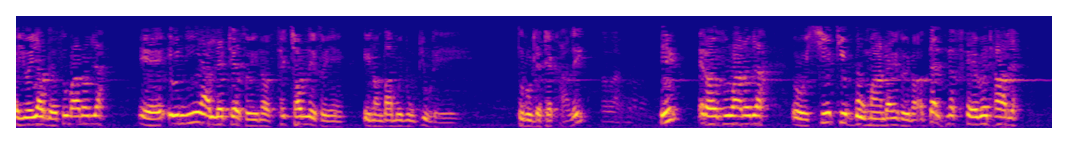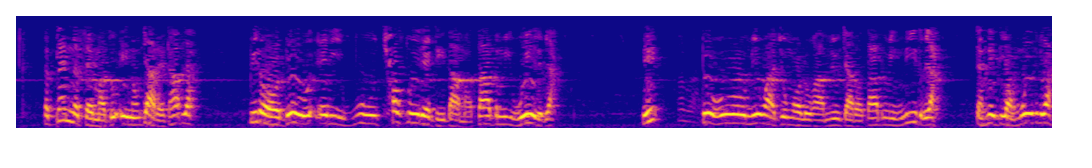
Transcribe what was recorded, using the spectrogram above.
အရွယ်ရောက်တယ်ဆိုပါတော့ဗျာအဲအိန္ဒိယလက်ထက်ဆိုရင်တော့16နှစ်ဆိုရင်အိမ်တော်သားမွေးမှုပြုတ်တယ်သူတို့လက်ထက်ခါလေဟုတ်ပါဘူးဟင်အဲ့တော့ဆိုပါတော့ဗျာ ဟိုရှေးခေတ်ပုံမှန်တိုင်းဆိုရင်တော့အသက်20ပဲထားဗျာအသက်20မှာသူအိမ်တော်ကြတယ်ထားဗျာပြီးတော့တို့အဲ့ဒီပူ6သွေးတဲ့ဒေတာမှာသားသမီးဝေးတယ်ဗျာဟင်တို့ဟိုမြို့ဝကျုံမော်လိုဟာမြို့ကြတော့သားသမီးနီးတယ်ဗျာတစ်နှစ်တယောက်မွေးတယ်ဗျာ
